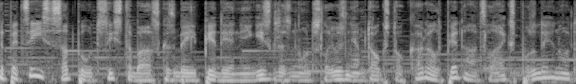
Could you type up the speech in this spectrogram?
Kad pēc īsas atpūtas istabās, kas bija piedienīgi izgraznotas, lai uzņemtu augsto karali, pienāca laiks pusdienot,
